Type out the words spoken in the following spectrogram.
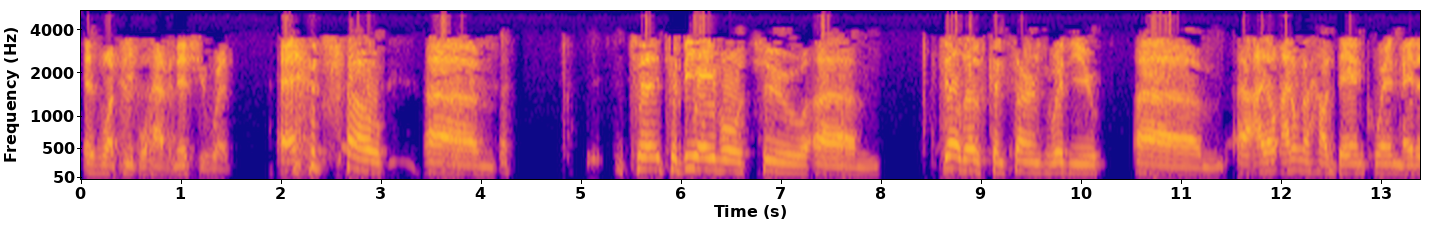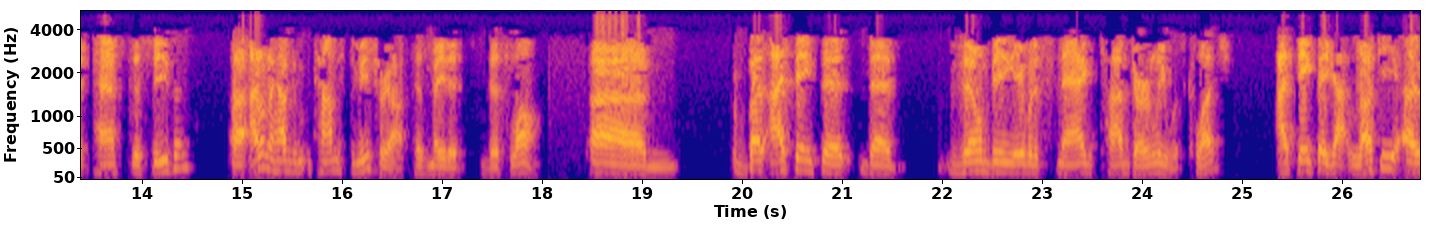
is what people have an issue with, and so um, to to be able to um, fill those concerns with you. Um, I don't, I don't know how Dan Quinn made it past this season. Uh, I don't know how Thomas Dimitroff has made it this long. Um, but I think that, that them being able to snag Todd Gurley was clutch. I think they got lucky uh,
